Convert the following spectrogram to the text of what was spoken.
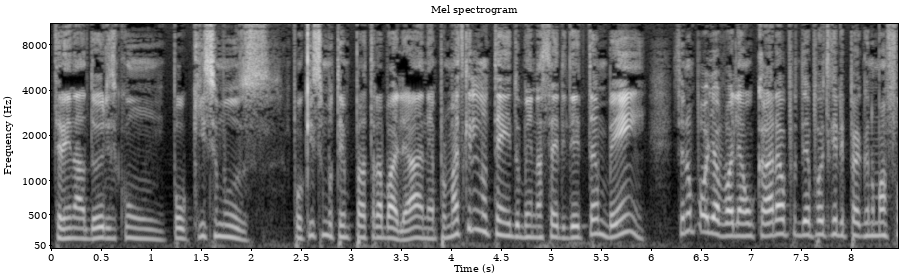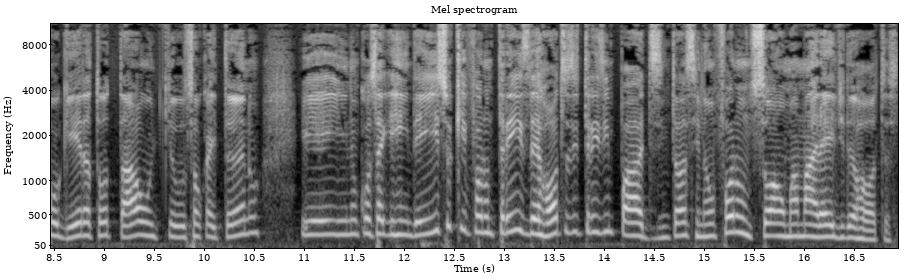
treinadores com pouquíssimos pouquíssimo tempo para trabalhar, né? Por mais que ele não tenha ido bem na Série D também, você não pode avaliar um cara depois que ele pega numa fogueira total, o São Caetano, e, não consegue render. Isso que foram três derrotas e três empates. Então, assim, não foram só uma maré de derrotas.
